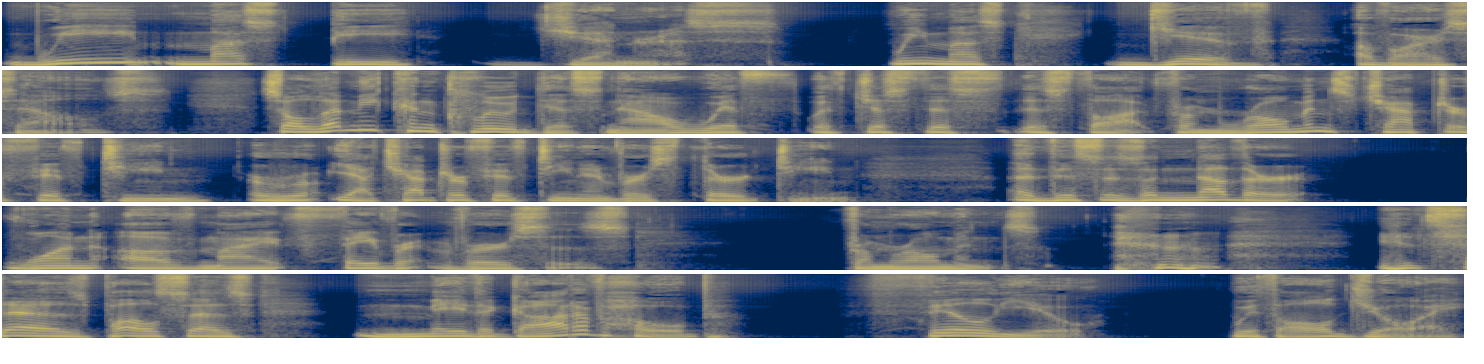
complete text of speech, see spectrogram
We must be generous. We must give of ourselves. So let me conclude this now with, with just this, this thought from Romans chapter 15, or yeah, chapter 15 and verse 13. Uh, this is another one of my favorite verses from Romans. it says, Paul says, May the God of hope fill you with all joy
